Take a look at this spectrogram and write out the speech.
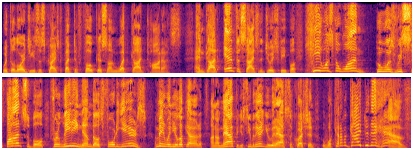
with the Lord Jesus Christ, but to focus on what God taught us. And God emphasized the Jewish people. He was the one who was responsible for leading them those 40 years. I mean, when you look at it on a map and you see where they you would ask the question, what kind of a guy do they have?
